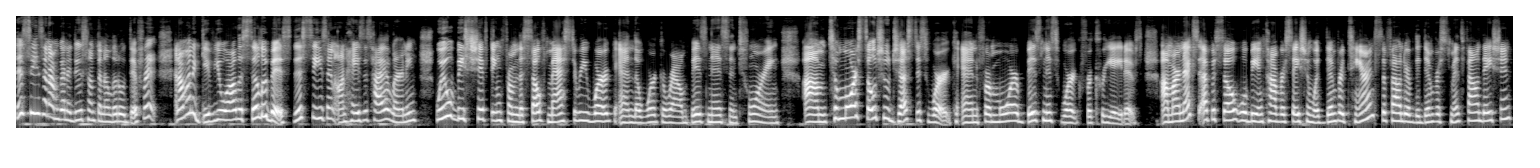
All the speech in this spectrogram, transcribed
This season, I'm going to do something a little different, and I'm going to give you all the syllabus. This season on Hayes Higher Learning, we will be shifting from the self mastery work and the work around business and touring um, to more social justice work and for more business work for creatives. Um, our next episode will be in conversation with Denver Terrence, the founder of the Denver Smith Foundation.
